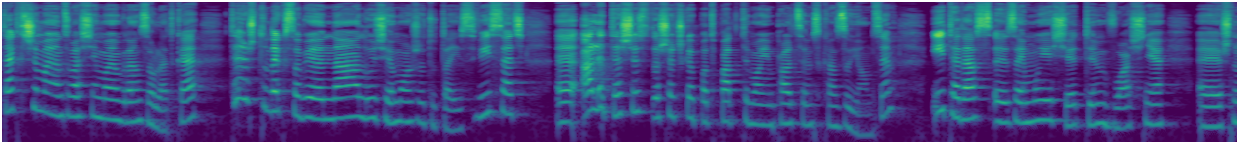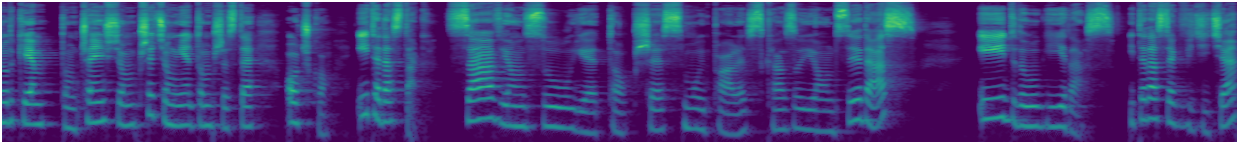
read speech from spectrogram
tak trzymając właśnie moją bransoletkę, ten sztunek sobie na luzie może tutaj zwisać, e, ale też jest troszeczkę podparty moim palcem wskazującym. I teraz e, zajmuję się tym właśnie e, sznurkiem, tą częścią przeciągniętą przez te oczko. I teraz tak, zawiązuję to przez mój palec wskazujący raz i drugi raz. I teraz jak widzicie,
